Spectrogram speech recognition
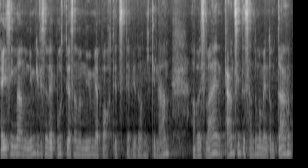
Er ist immer anonym gewesen und er wusste, er ist anonym, er braucht jetzt, der wird auch nicht genannt. Aber es war ein ganz interessanter Moment und da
